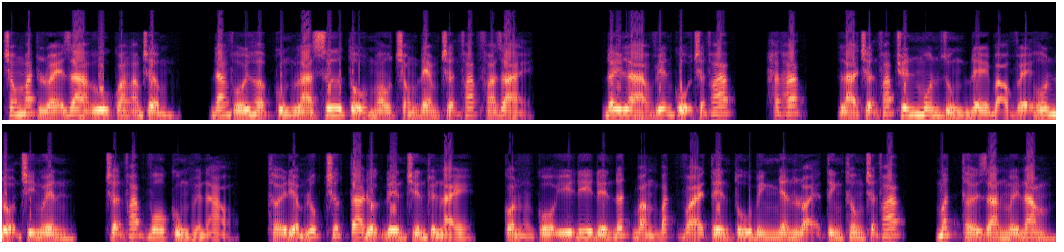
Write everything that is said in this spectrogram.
trong mắt lóe ra ưu quang ám trầm, đang phối hợp cùng là sư tổ mau chóng đem trận pháp phá giải. Đây là viễn cổ trận pháp, hắc hắc, là trận pháp chuyên môn dùng để bảo vệ hỗn độn chi nguyên, trận pháp vô cùng huyền ảo. Thời điểm lúc trước ta được đến chiến thuyền này, còn cố ý đi đến đất bằng bắt vài tên tù binh nhân loại tinh thông trận pháp, mất thời gian mấy năm,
